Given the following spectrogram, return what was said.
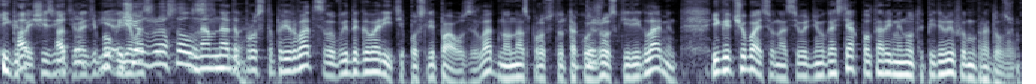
Игорь а, Павлович, извините, а ради бога, я, я вас... осталось... нам надо просто прерваться, вы договорите после паузы, ладно? У нас просто такой да. жесткий регламент. Игорь Чубайс у нас сегодня в гостях, полторы минуты перерыв, и мы продолжим.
